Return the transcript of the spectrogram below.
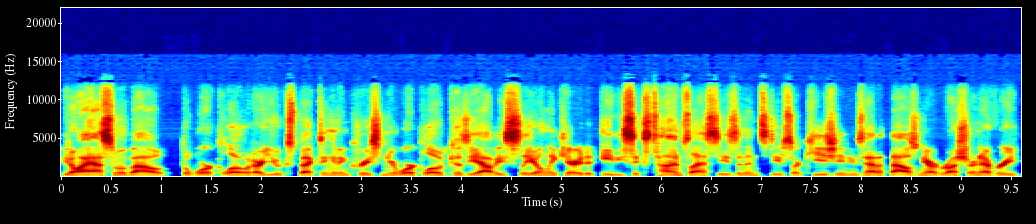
you know, I asked him about the workload. Are you expecting an increase in your workload? Because he obviously only carried it 86 times last season. And Steve Sarkisian, who's had a thousand yard rusher in every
